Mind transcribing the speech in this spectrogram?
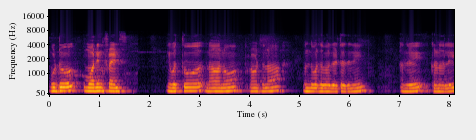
ಗುಡ್ ಮಾರ್ನಿಂಗ್ ಫ್ರೆಂಡ್ಸ್ ಇವತ್ತು ನಾನು ಪ್ರೊನೌನ್ಸ್ನ ಮುಂದುವರೆದ ಬಗ್ಗೆ ಹೇಳ್ತಾ ಇದ್ದೀನಿ. ಅಂದರೆ ಕನ್ನಡದಲ್ಲಿ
